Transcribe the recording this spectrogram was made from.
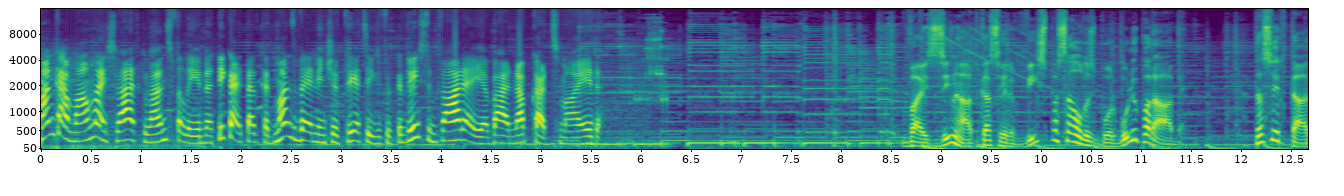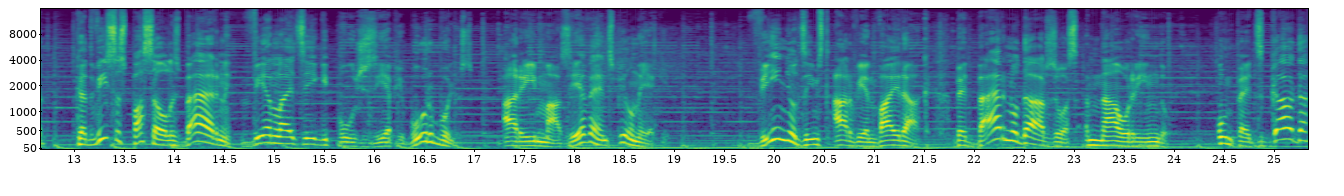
Man kā mammai svētki Ventspēlī ir ne tikai tad, kad mans bērniņš ir priecīgs, bet kad visi pārējie bērni apkārt smaida. Vai zināt, kas ir vispasaules burbuļu parāde? Tas ir tad, kad visas pasaules bērni vienlaicīgi pūš ziepju burbuļus, arī mazie vēnspilnieki. Viņu dzimst arvien vairāk, bet bērnu dārzos nav rindu. Un pēc gada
